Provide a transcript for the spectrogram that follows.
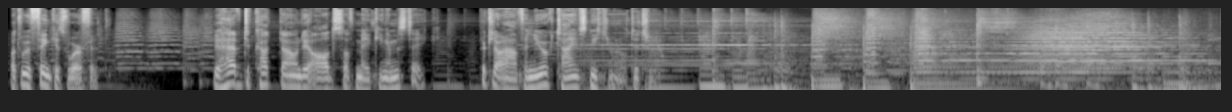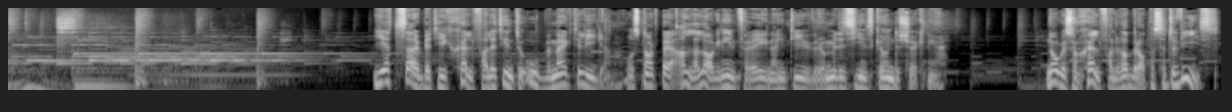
but we think it's worth it. You have to cut down the odds of making a mistake, förklarar han för New York Times 1983. Jets arbete gick självfallet inte obemärkt i ligan och snart började alla lagen införa egna intervjuer och medicinska undersökningar. Något som självfallet var bra på sätt och vis,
